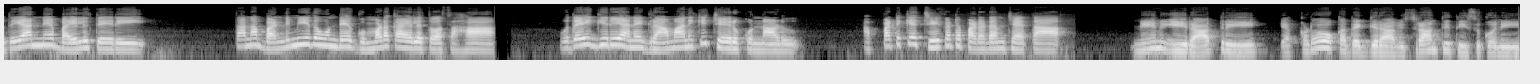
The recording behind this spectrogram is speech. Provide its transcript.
ఉదయాన్నే బయలుదేరి తన బండి మీద ఉండే గుమ్మడికాయలతో సహా ఉదయగిరి అనే గ్రామానికి చేరుకున్నాడు. అప్పటికే చీకటి పడడం చేత. నేను ఈ రాత్రి ఎక్కడో ఒక దగ్గర విశ్రాంతి తీసుకొని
